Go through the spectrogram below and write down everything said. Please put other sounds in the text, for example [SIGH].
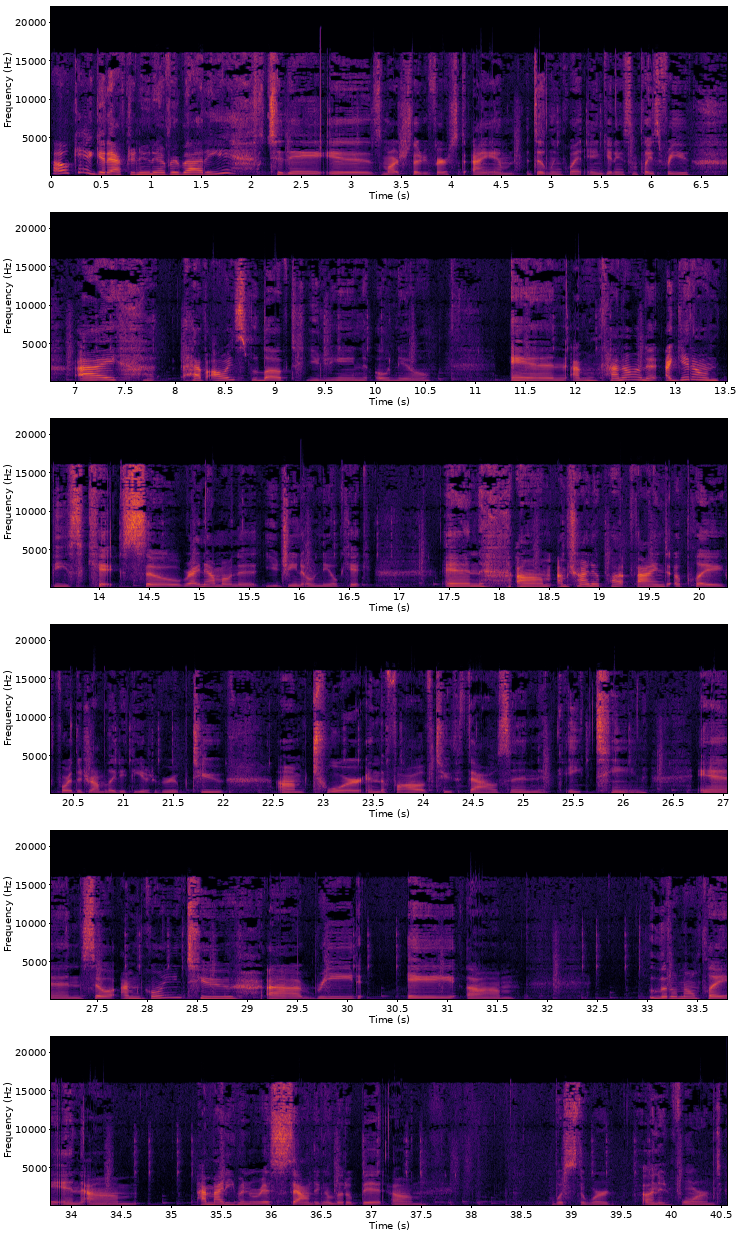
Okay, good afternoon, everybody. Today is March 31st. I am delinquent in getting some plays for you. I have always loved Eugene O'Neill, and I'm kind of on a, I get on these kicks. So right now I'm on a Eugene O'Neill kick, and um, I'm trying to pl- find a play for the Drama Lady Theater Group to um, tour in the fall of 2018. And so I'm going to uh, read a um, little known play, and um, I might even risk sounding a little bit, um, what's the word, uninformed,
